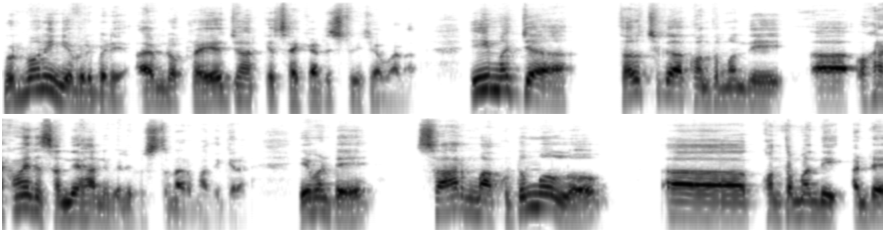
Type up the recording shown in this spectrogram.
Good morning everybody I'm doctor RK psychiatrist Vijayawada. ఈ మధ్య తరచుగా కొంతమంది ఒక రకమైన సందేహాన్ని వెలిపిస్తున్నారు మా దగ్గర. ఏమంటే సార్ మా కుటుంబంలో కొంతమంది అంటే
